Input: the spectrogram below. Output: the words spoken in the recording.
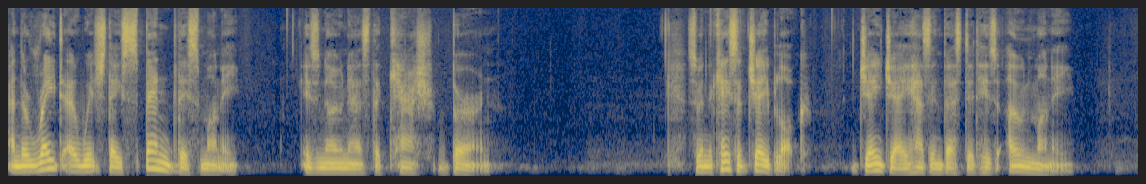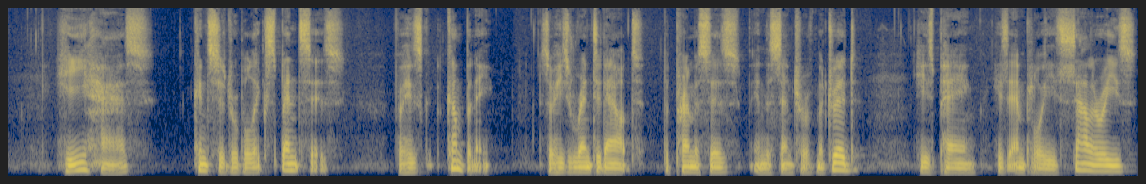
And the rate at which they spend this money is known as the cash burn. So in the case of JBlock, JJ has invested his own money he has considerable expenses for his company. So he's rented out the premises in the center of Madrid. He's paying his employees' salaries.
